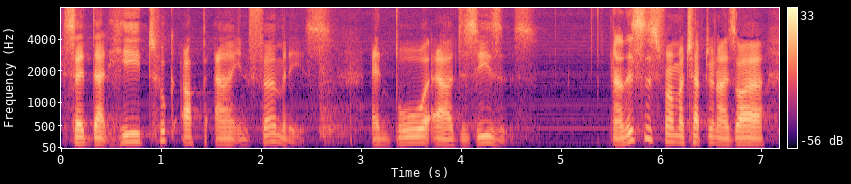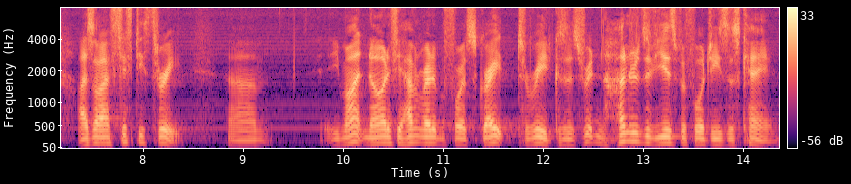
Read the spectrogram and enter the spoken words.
said that he took up our infirmities and bore our diseases. Now, this is from a chapter in Isaiah, Isaiah 53. Um, you might know it if you haven't read it before. It's great to read because it's written hundreds of years before Jesus came.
